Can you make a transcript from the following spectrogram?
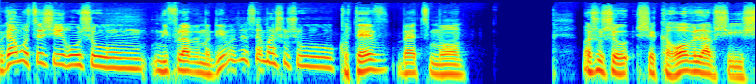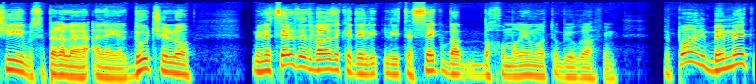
וגם רוצה שיראו שהוא נפלא ומדהים, אז הוא יעשה משהו שהוא כותב בעצמו, משהו ש, שקרוב אליו, שאישי, מספר על, על הילדות שלו, מנצל את הדבר הזה כדי להתעסק בחומרים האוטוביוגרפיים. ופה אני באמת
